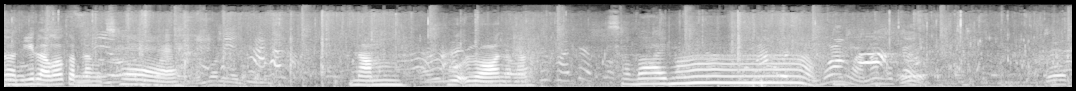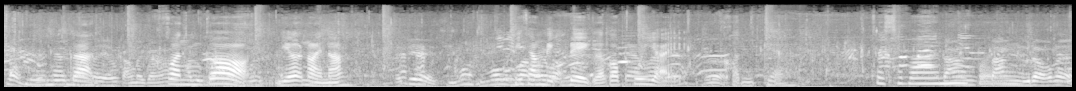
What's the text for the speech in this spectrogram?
ตอนนี้เราก็กำลังแช่ น้ำพุร้อนนะคะ สบายมากว่างว่ะนั่นเขากิดดูบรรยากาศคนก็เยอะหน่อยนะ มีทั้งเด็กๆ แล้วก็ผู้ใหญ่ขอนแก่นจะสบายมากเลย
